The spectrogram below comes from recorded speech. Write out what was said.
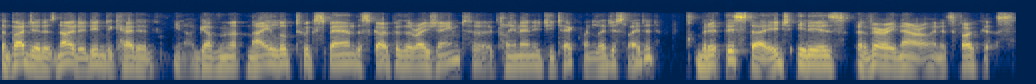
The budget, as noted, indicated you know government may look to expand the scope of the regime to clean energy tech when legislated, but at this stage, it is very narrow in its focus.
